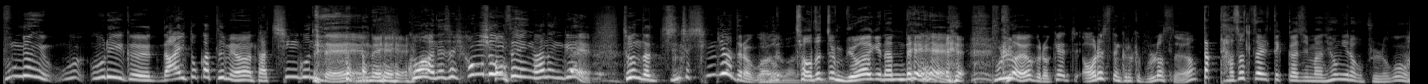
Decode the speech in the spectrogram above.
분명히 우, 우리 그 나이 똑같으면 다 친구인데 네. 그 안에서 형 동생 하는 게 저는 나 진짜 신기하더라고요. 맞아, 맞아. 저도 좀 묘하긴 한데 네. 불러요 그 렇게 어렸을 땐 그렇게 불렀어요? 딱 다섯 살 때까지만 형이라고 부르고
